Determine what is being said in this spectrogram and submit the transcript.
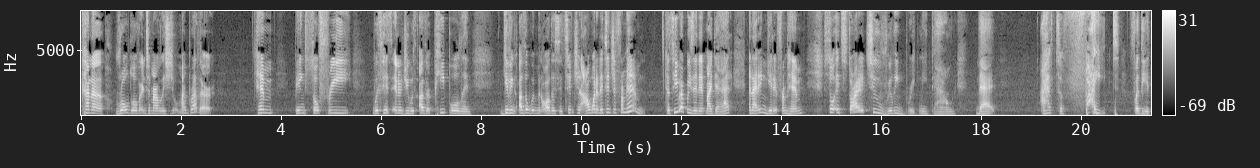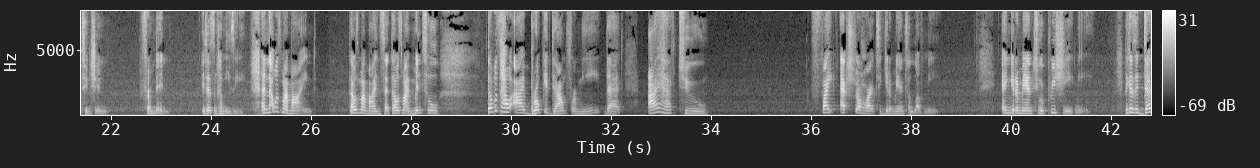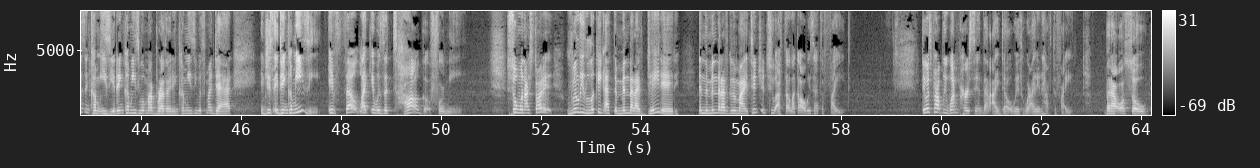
kind of rolled over into my relationship with my brother. Him being so free with his energy with other people and giving other women all this attention. I wanted attention from him because he represented my dad and I didn't get it from him. So it started to really break me down that I have to fight for the attention from men. It doesn't come easy. And that was my mind. That was my mindset. That was my mental. That was how I broke it down for me that I have to fight extra hard to get a man to love me and get a man to appreciate me. Because it doesn't come easy. It didn't come easy with my brother, it didn't come easy with my dad. It just it didn't come easy. It felt like it was a tug for me. So when I started really looking at the men that I've dated and the men that I've given my attention to, I felt like I always had to fight. There was probably one person that I dealt with where I didn't have to fight, but I also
